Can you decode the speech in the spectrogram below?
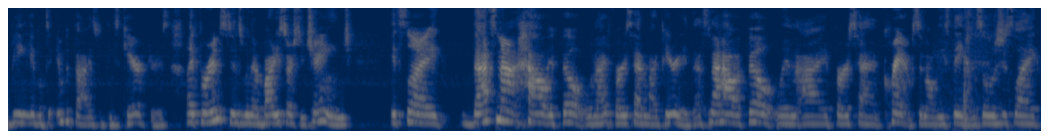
being able to empathize with these characters. Like for instance, when their body starts to change, it's like that's not how it felt when I first had my period. That's not how it felt when I first had cramps and all these things. So it was just like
